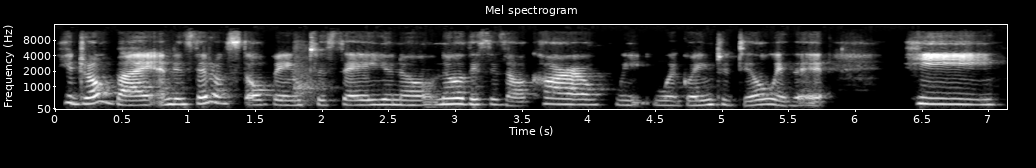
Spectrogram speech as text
he drove by and instead of stopping to say, you know, no, this is our car, we, we're going to deal with it, he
